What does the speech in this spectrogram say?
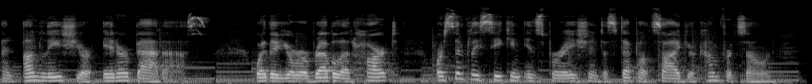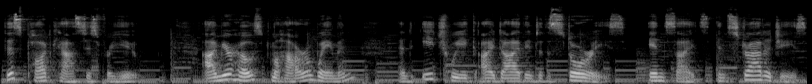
and unleash your inner badass. Whether you're a rebel at heart or simply seeking inspiration to step outside your comfort zone, this podcast is for you. I'm your host, Mahara Wayman, and each week I dive into the stories, insights, and strategies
